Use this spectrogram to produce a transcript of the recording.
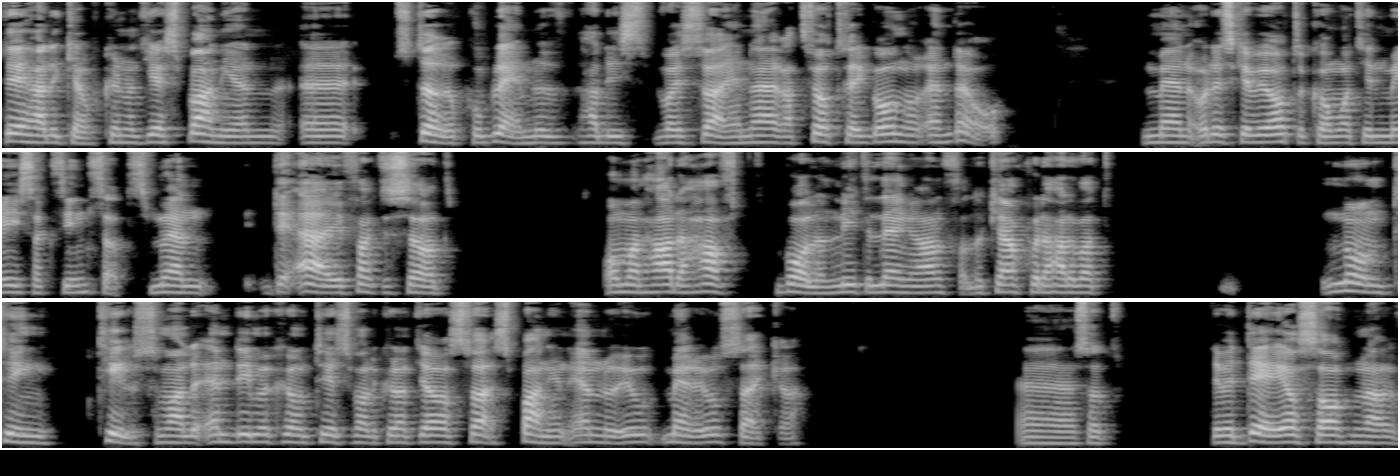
det hade kanske kunnat ge Spanien eh, större problem. Nu hade, var ju Sverige nära två, tre gånger ändå. Men, och det ska vi återkomma till med Isaks insats. Men det är ju faktiskt så att om man hade haft bollen lite längre anfall, då kanske det hade varit någonting till som hade, en dimension till som hade kunnat göra Spanien ännu o, mer osäkra. Eh, så att det är väl det jag saknar.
